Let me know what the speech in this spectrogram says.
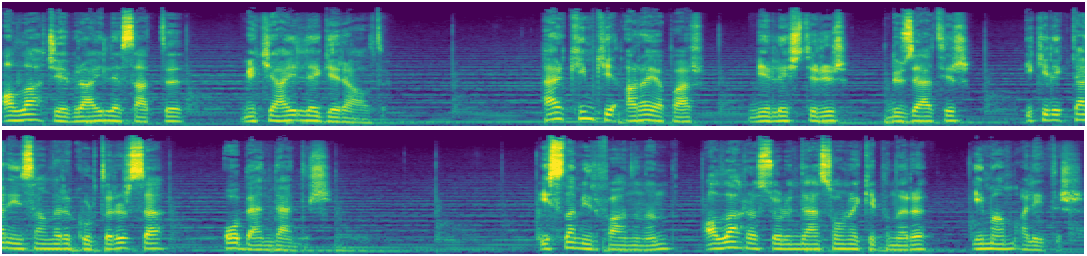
Allah Cebrail'le sattı, Mikail'le geri aldı. Her kim ki ara yapar, birleştirir, düzeltir, ikilikten insanları kurtarırsa o bendendir. İslam irfanının Allah Resulünden sonraki pınarı İmam Ali'dir.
